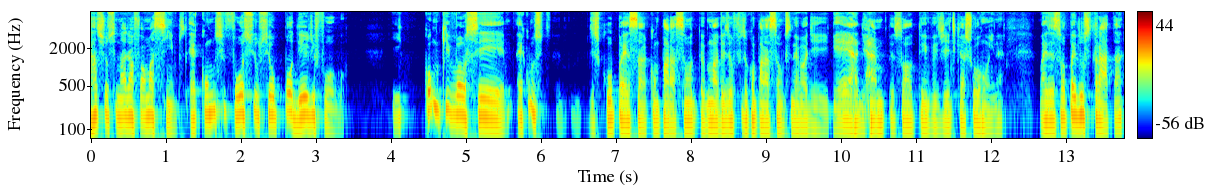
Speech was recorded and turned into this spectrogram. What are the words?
raciocinar de uma forma simples. É como se fosse o seu poder de fogo. E como que você. É como se, Desculpa essa comparação. Uma vez eu fiz a comparação com esse negócio de guerra, de arma. O pessoal tem gente que achou ruim, né? Mas é só para ilustrar, tá?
